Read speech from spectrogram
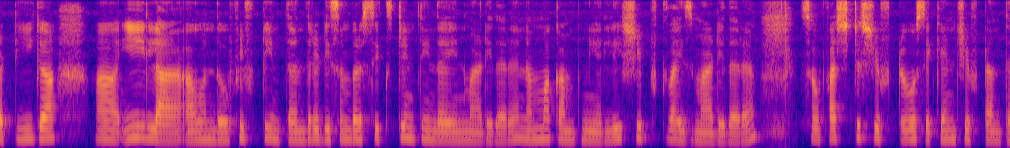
ಬಟ್ ಈಗ ಈ ಲಾ ಒಂದು ಫಿಫ್ಟೀನ್ತ್ ಅಂದರೆ ಡಿಸೆಂಬರ್ ಸಿಕ್ಸ್ಟೀನ್ತಿಂದ ಏನು ಮಾಡಿದ್ದಾರೆ, ನಮ್ಮ ಕಂಪ್ನಿಯಲ್ಲಿ ಶಿಫ್ಟ್ ವೈಸ್ ಮಾಡಿದ್ದಾರೆ. So first shift second shift ಅಂತ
